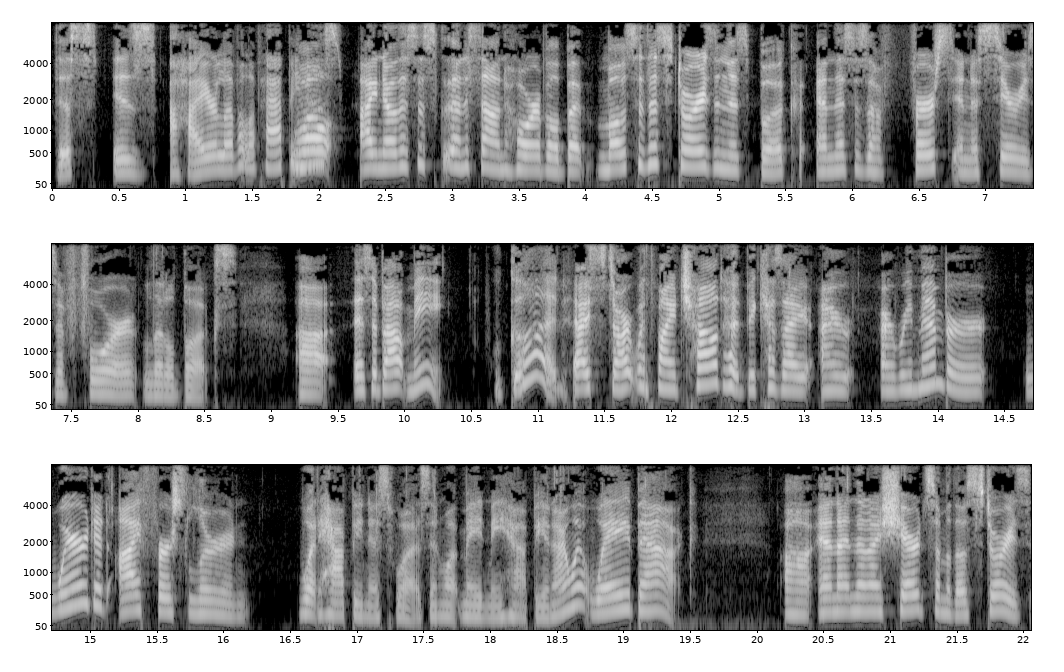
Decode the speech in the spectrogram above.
this is a higher level of happiness? Well, I know this is going to sound horrible, but most of the stories in this book, and this is a first in a series of four little books, uh, is about me. good. I start with my childhood because I, I, I remember where did I first learn what happiness was and what made me happy? And I went way back. Uh, and, and, then I shared some of those stories.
